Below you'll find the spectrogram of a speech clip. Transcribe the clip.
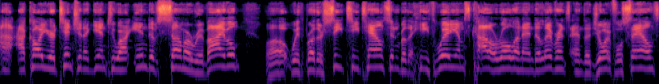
I, I call your attention again to our end of summer revival uh, with Brother C.T. Townsend, Brother Heath Williams, Kyla Rowland, and Deliverance, and the Joyful Sounds.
